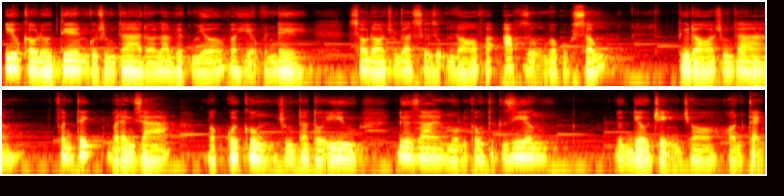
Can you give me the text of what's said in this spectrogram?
Yêu cầu đầu tiên của chúng ta đó là việc nhớ và hiểu vấn đề, sau đó chúng ta sử dụng nó và áp dụng vào cuộc sống. Từ đó chúng ta phân tích và đánh giá, và cuối cùng chúng ta tối ưu, đưa ra một công thức riêng được điều chỉnh cho hoàn cảnh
